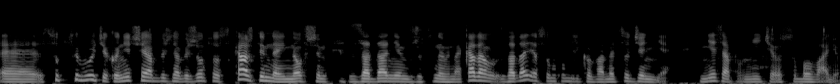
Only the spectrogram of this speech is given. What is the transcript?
E, subskrybujcie koniecznie, aby być na bieżąco z każdym najnowszym zadaniem wrzuconym na kanał. Zadania są publikowane codziennie. Nie zapomnijcie o subowaniu.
